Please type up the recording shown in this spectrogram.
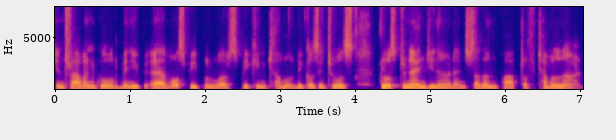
In Travancore, many, most people were speaking Tamil because it was close to Nanjinad and southern part of Tamil Nadu.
